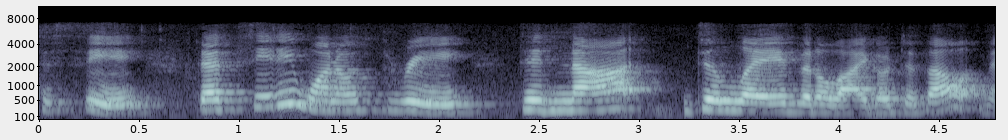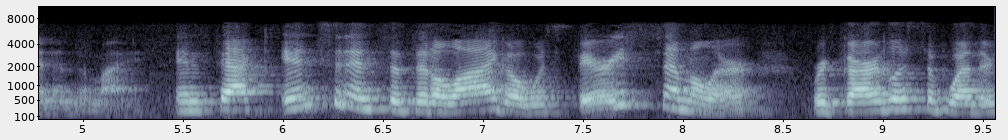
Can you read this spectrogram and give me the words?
to see that CD103 did not delay vitiligo development in the mice. In fact, incidence of vitiligo was very similar regardless of whether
